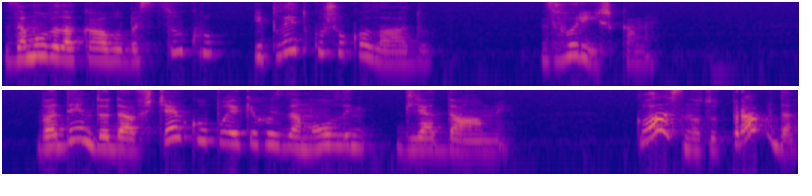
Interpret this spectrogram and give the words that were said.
Замовила каву без цукру і плитку шоколаду з горішками. Вадим додав ще купу якихось замовлень для дами. Класно тут, правда?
